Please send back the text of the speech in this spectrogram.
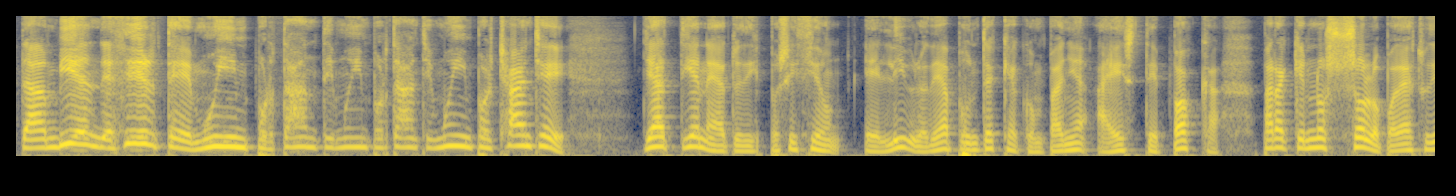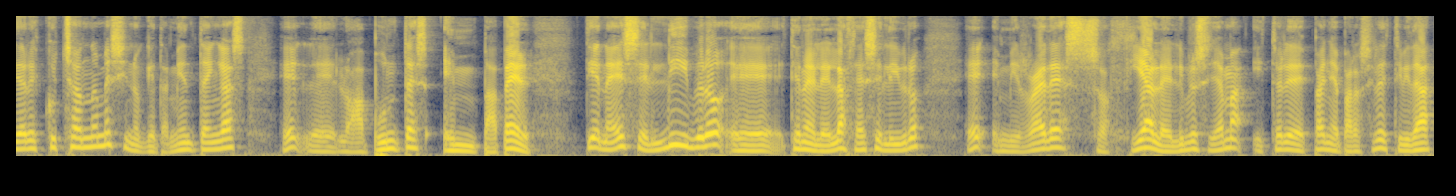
También decirte, muy importante, muy importante, muy importante ya tienes a tu disposición el libro de apuntes que acompaña a este podcast, para que no solo puedas estudiar escuchándome, sino que también tengas eh, los apuntes en papel. Tienes ese libro, eh, tiene el enlace a ese libro eh, en mis redes sociales. El libro se llama Historia de España para Selectividad,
